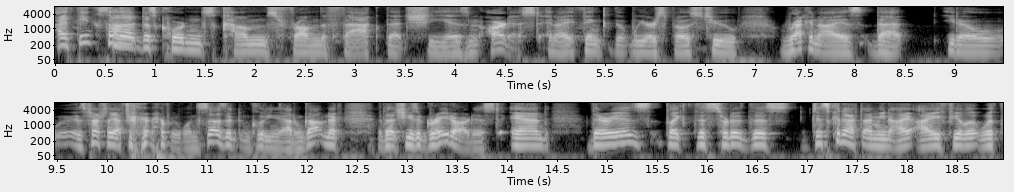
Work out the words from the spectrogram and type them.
I think some of that discordance comes from the fact that she is an artist. And I think that we are supposed to recognize that, you know, especially after everyone says it, including Adam Gopnik, that she's a great artist. And there is like this sort of this disconnect. I mean, I, I feel it with,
